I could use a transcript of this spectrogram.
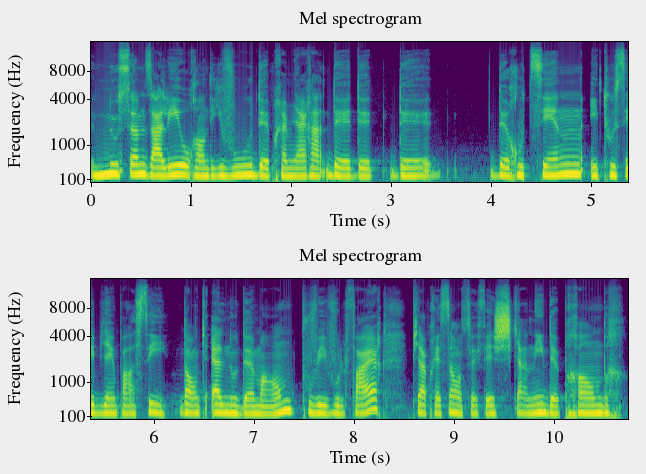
nous sommes allés au rendez-vous de première de, de, de, de routine et tout s'est bien passé. Donc, elle nous demande, pouvez-vous le faire? Puis après ça, on se fait chicaner de prendre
